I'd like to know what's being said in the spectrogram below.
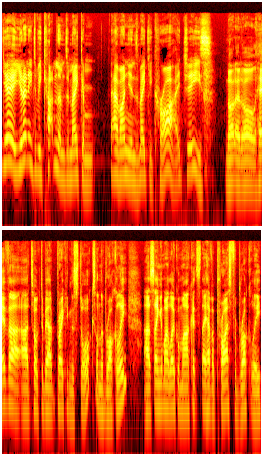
yeah, you don't need to be cutting them to make them have onions make you cry. Jeez. Not at all. Heather uh, talked about breaking the stalks on the broccoli, uh, saying at my local markets they have a price for broccoli,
